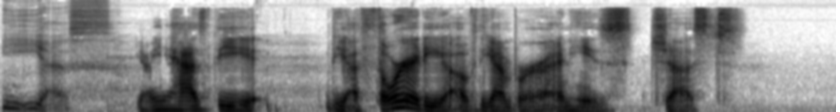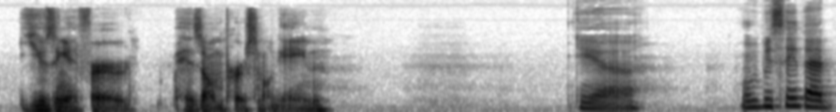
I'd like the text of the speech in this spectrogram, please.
yes. Know, he has the the authority of the emperor, and he's just using it for his own personal gain. Yeah. Would we say that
